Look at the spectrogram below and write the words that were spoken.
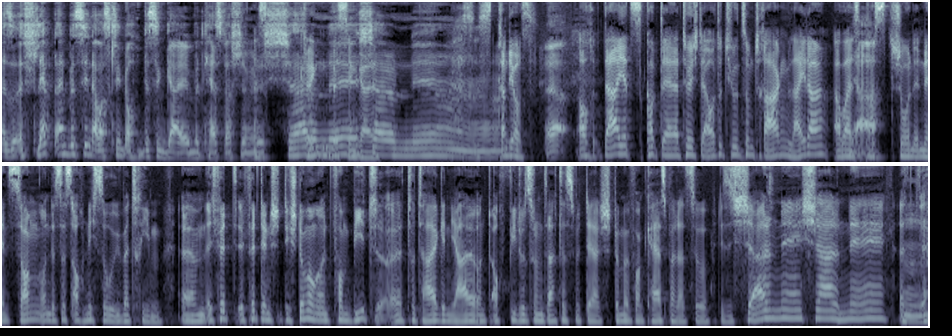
also es schleppt ein bisschen, aber es klingt auch ein bisschen geil mit Caspers Stimme. Es klingt ein bisschen geil. Es ist grandios. Ja. Auch da jetzt kommt der natürlich der Autotune zum Tragen, leider, aber es ja. passt schon in den Song und es ist auch nicht so übertrieben. Ähm, ich finde ich find den, die Stimmung und vom Beat äh, total genial und auch wie du schon sagtest mit der Stimme von Casper dazu. Dieses Chardonnay, Chardonnay. Äh, mhm. Äh,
